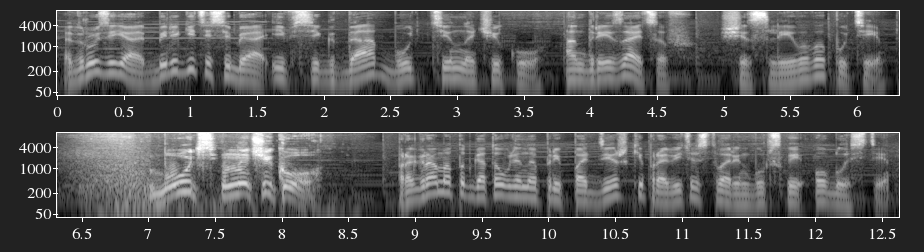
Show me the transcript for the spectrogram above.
Друзья, берегите себя и всегда будьте на чеку. Андрей Зайцев. Счастливого пути. Будь на чеку. Программа подготовлена при поддержке правительства Оренбургской области.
